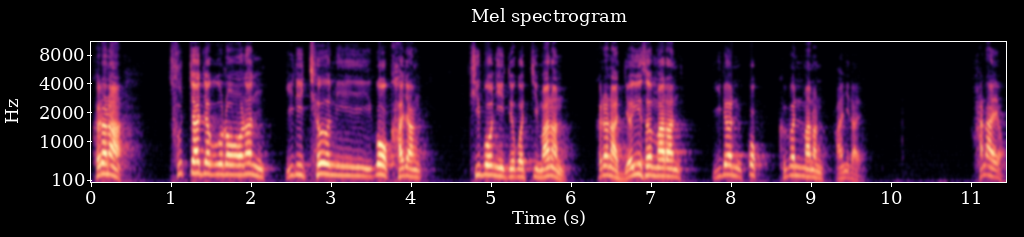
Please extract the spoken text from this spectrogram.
그러나 숫자적으로는 일이 처음이고 가장 기본이 되겠지만은 그러나 여기서 말한 일은 꼭 그것만은 아니라요. 하나요.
